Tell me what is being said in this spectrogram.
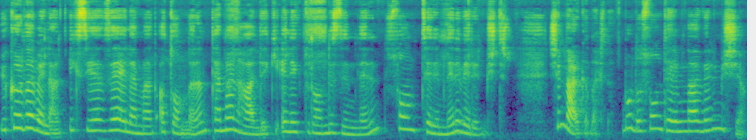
Yukarıda verilen X, Y, Z element atomların temel haldeki elektron dizilimlerin son terimleri verilmiştir. Şimdi arkadaşlar burada son terimler verilmiş ya.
